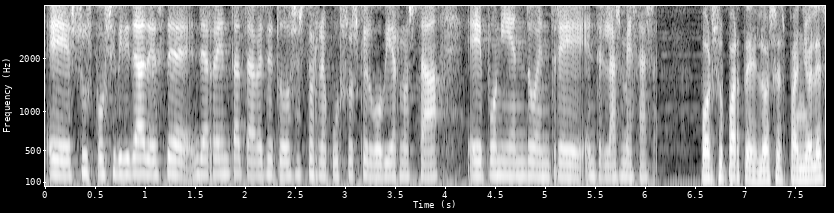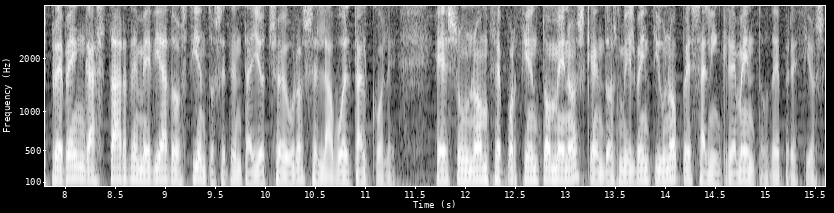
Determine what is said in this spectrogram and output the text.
eh, sus posibilidades de, renta a través de todos estos recursos que el Gobierno está eh, poniendo entre, entre las mesas. Por su parte, los españoles prevén gastar de media 278 euros en la vuelta al cole. Es un 11% menos que en 2021 pese al incremento de precios.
